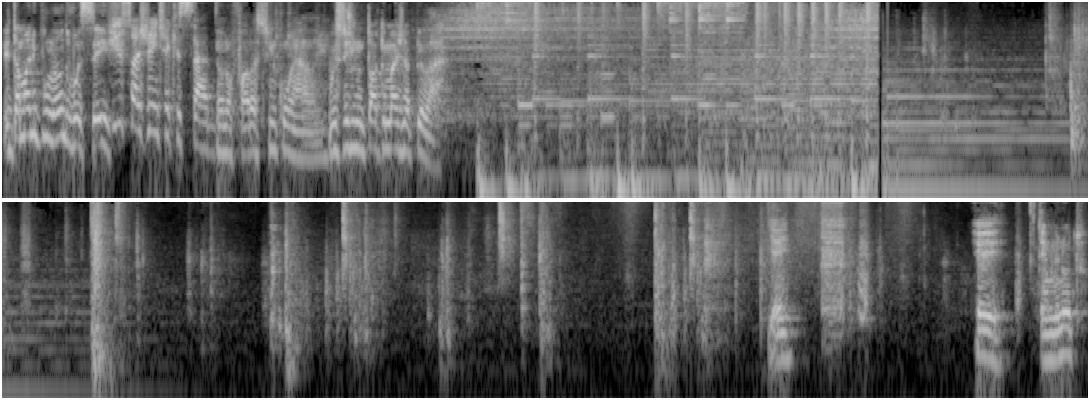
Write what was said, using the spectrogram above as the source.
Ele tá manipulando vocês. Isso a gente é que sabe. Eu não falo assim com ela, hein? Vocês não toquem mais na Pilar. E aí? E aí? Tem um minuto?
